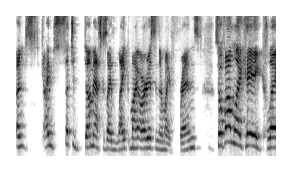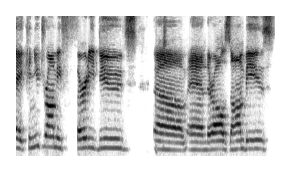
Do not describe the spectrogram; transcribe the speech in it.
and I'm such a dumbass because I like my artists and they're my friends. So if I'm like, "Hey, Clay, can you draw me 30 dudes um, and they're all zombies?"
